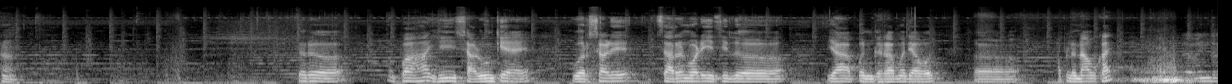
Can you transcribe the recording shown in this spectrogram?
हां तर पहा ही साळुंकी आहे. वर्षाळे चारणवाडी येथील या आपण घरामध्ये आहोत. आपलं नाव काय? रवींद्र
